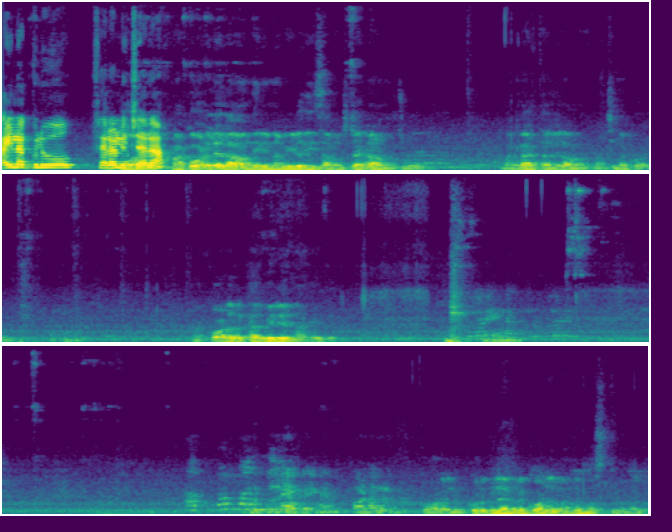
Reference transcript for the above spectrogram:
ఆయిల్ అక్కులు సెలవులు ఇచ్చారా? మా కోడలు ఎలా ఉంది? నిన్న వీడియో తీసాం ఇన్స్టాగ్రామ్ చూడండి. బంగారు తల్లిలా ఉంది మా చిన్న కోడలు. మా కోడలు కరివే లేదు నాకైతే. కోడలు. కొడుకు లేకపోతే కోడలు మాత్రం మస్తు ఉన్నారు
